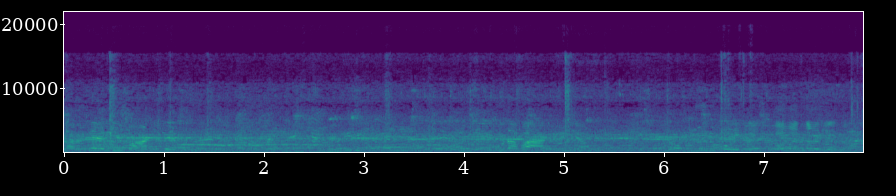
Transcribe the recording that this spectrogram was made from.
അവരുടെ ആയിരിക്കും പാട്ട് കേൾക്കുന്നത് ഇവന് ഇരിക്കാൻ Muy bueno, muy bueno.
